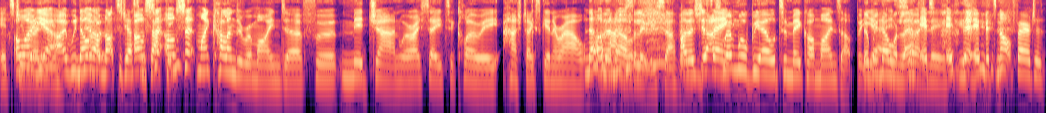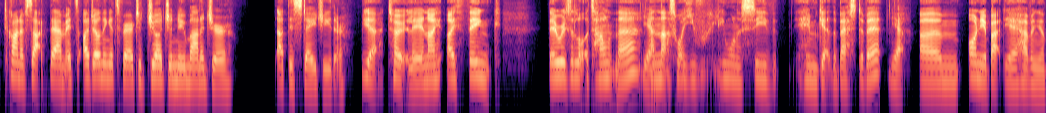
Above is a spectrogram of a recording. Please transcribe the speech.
it's oh, too Oh early. yeah, I would no, never. I'm not suggesting I'll set. I'll set my calendar reminder for mid Jan where I say to Chloe hashtag Skinner out. No, no, um, no. Absolutely savage. I was just That's saying when we'll be able to make our minds up. But There'll be no one left. if certainly- if, the, if it's not fair to kind of sack them, it's I don't think it's fair to judge a new manager at this stage either. Yeah, totally. And I, I think there is a lot of talent there. Yeah. And that's why you really want to see th- him get the best of it. Yeah. Um, Ona Batlle having a,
